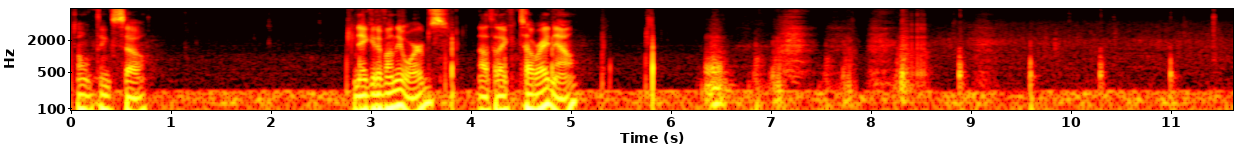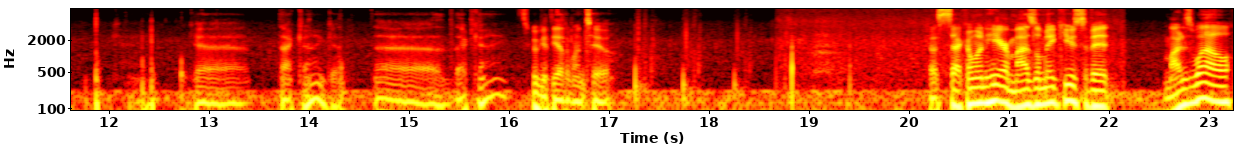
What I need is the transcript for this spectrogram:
Don't think so. Negative on the orbs. Not that I can tell right now. Okay. Get that guy. Get uh, that guy. Let's go get the other one too. Got a second one here. Might as well make use of it. Might as well.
